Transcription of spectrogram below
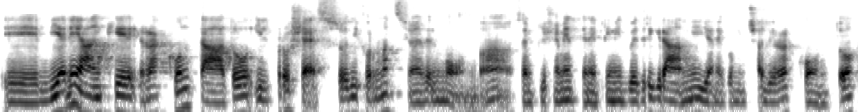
eh, viene anche raccontato il processo di formazione del mondo. Eh? Semplicemente nei primi due trigrammi viene cominciato il racconto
